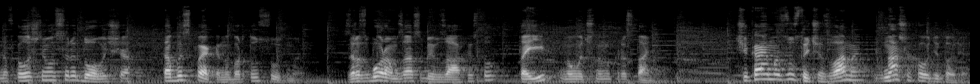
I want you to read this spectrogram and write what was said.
навколишнього середовища та безпеки на борту судна з розбором засобів захисту та їх научним використанням. Чекаємо зустрічі з вами в наших аудиторіях.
